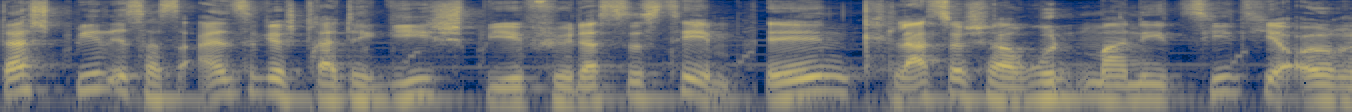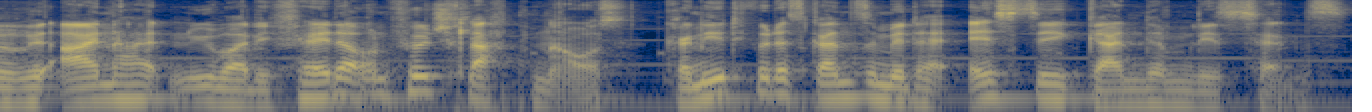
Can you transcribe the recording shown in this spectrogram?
Das Spiel ist das einzige Strategiespiel für das System. In klassischer Rundmanie zieht ihr eure Einheiten über die Felder und füllt Schlachten aus. Garniert wird das Ganze mit der SD Gundam Lizenz.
